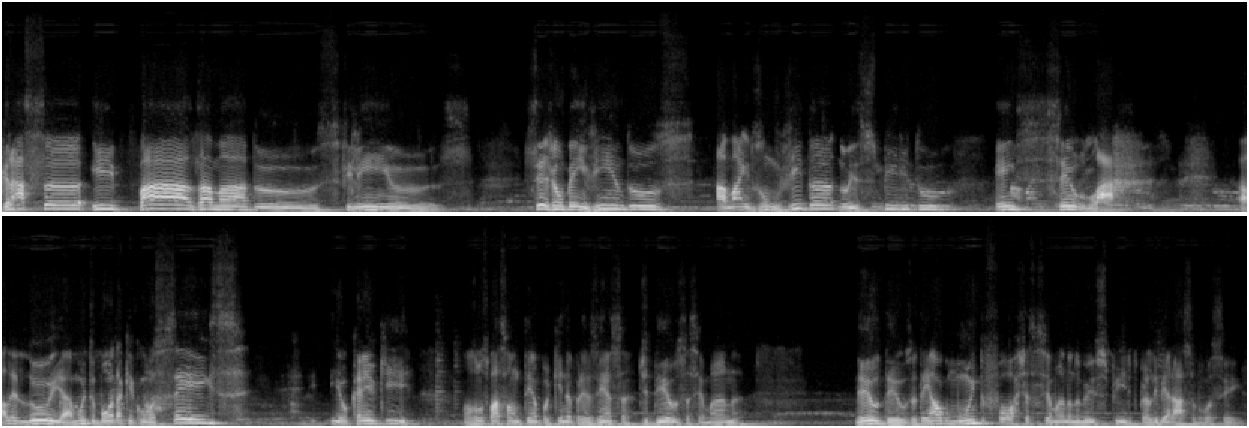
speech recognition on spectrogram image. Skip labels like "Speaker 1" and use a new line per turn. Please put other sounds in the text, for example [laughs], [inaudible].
Graça e paz, amados filhinhos. Sejam bem-vindos a mais um Vida no Espírito em seu lar. Aleluia! Muito bom estar aqui com vocês. E eu creio que nós vamos passar um tempo aqui na presença de Deus essa semana meu Deus, eu tenho algo muito forte essa semana no meu espírito para liberar sobre vocês.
